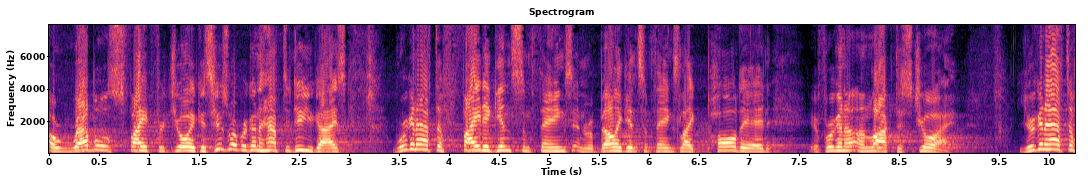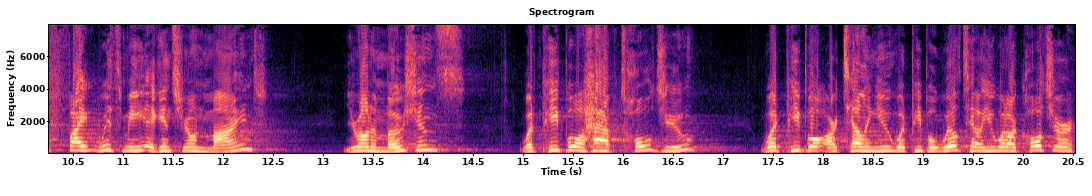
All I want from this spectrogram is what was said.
a rebel's fight for joy because here's what we're going to have to do, you guys. We're going to have to fight against some things and rebel against some things like Paul did if we're going to unlock this joy. You're going to have to fight with me against your own mind, your own emotions, what people have told you, what people are telling you, what people will tell you, what our culture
